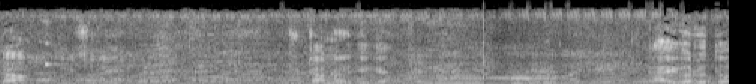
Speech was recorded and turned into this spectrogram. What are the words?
দাও আমি টানো ওইদিকে গাই গরু তো?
